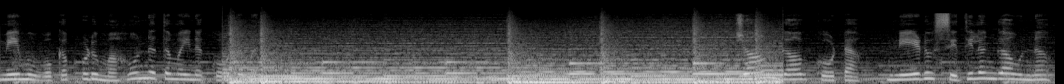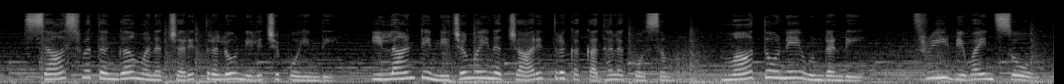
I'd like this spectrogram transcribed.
మేము ఒకప్పుడు మహోన్నతమైన కోటమని. జాంగావ్ కోట నేడు శిథిలంగా ఉన్న శాశ్వతంగా మన చరిత్రలో నిలిచిపోయింది. ఇలాంటి నిజమైన చారిత్రక కథల కోసం మాతోనే ఉండండి. Three divine soul.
